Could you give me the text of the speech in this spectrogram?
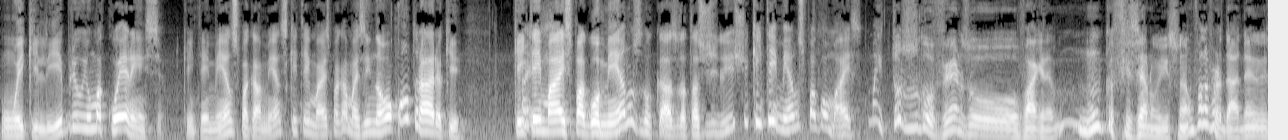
um equilíbrio e uma coerência. Quem tem menos paga menos, quem tem mais paga mais. E não ao contrário aqui. Quem Mas... tem mais pagou menos, no caso da taxa de lixo, e quem tem menos pagou mais. Mas todos os governos, o Wagner, nunca fizeram isso, né? Vamos falar a verdade, né?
